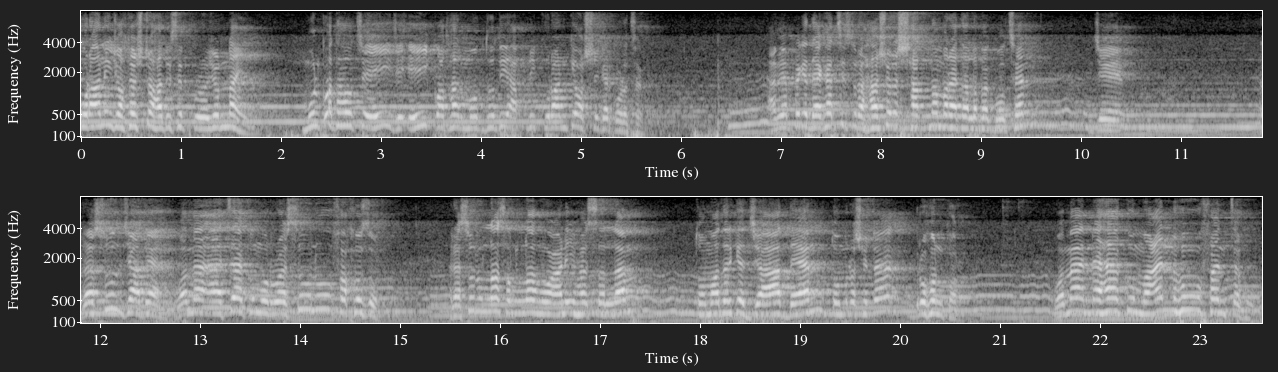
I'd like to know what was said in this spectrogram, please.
কোরআনই যথেষ্ট, হাদিসের প্রয়োজন নাই। মূল কথা হচ্ছে এই যে এই কথার মধ্য দিয়ে আপনি কোরআনকে অস্বীকার করেছেন। আমি আপনাকে দেখাচ্ছি সুরা হাসরের সাত নম্বর আয়াত আল্লাপাক বলছেন যে, রাসূল যা দেন ওয়ামা আতাকুমুর রাসূলু ফাখুযু রাসূলুল্লাহ সাল্লাল্লাহু আলাইহি ওয়াসাল্লাম তোমাদেরকে যা দেন, তোমরা সেটা গ্রহণ করো। আনহু ফান্তাহু।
